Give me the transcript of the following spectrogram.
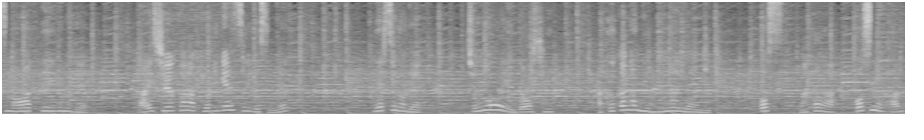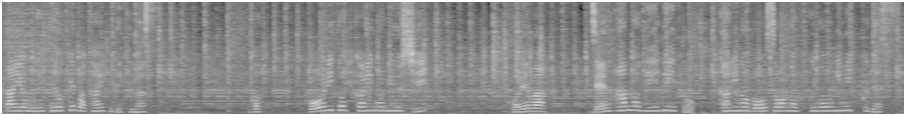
つ回っているので、来週から距離減衰ですね。ですので、中央へ移動し、悪鏡を見ないように、ボス、またはボスの反対を向いておけば回避できます。5、氷と光の粒子。これは、前半の DD と光の暴走の複合ギミックです。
